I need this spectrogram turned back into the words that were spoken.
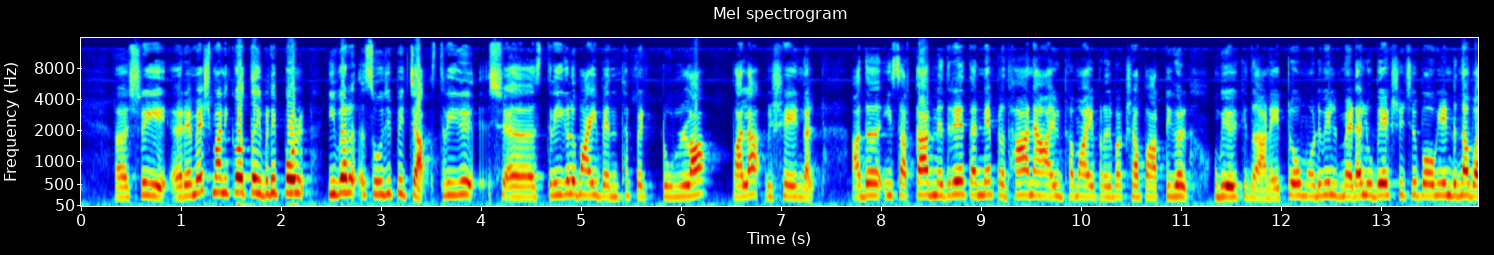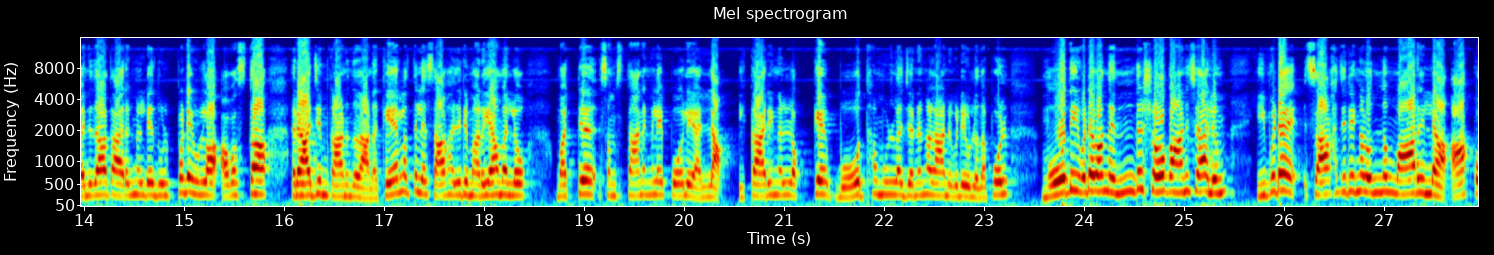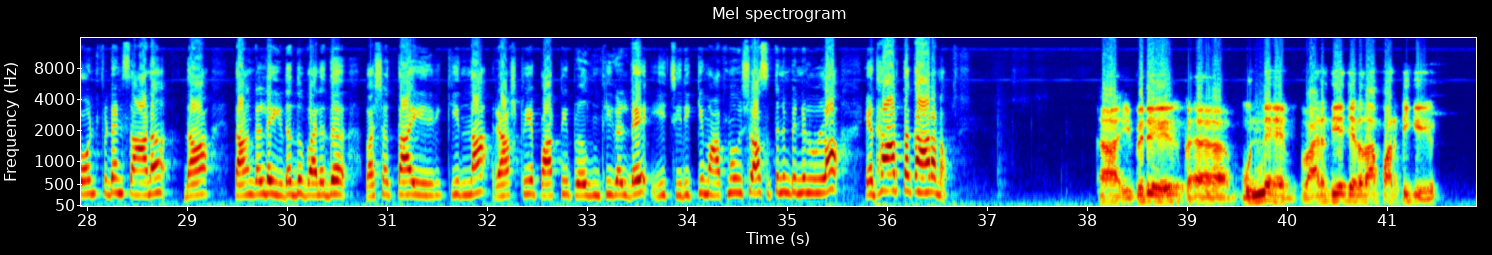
ശ്രീ രമേശ് മണിക്കോത്ത് ഇവിടെ ഇപ്പോൾ ഇവർ സൂചിപ്പിച്ച സ്ത്രീ സ്ത്രീകളുമായി ബന്ധപ്പെട്ടുള്ള പല വിഷയങ്ങൾ. അത് ഈ സർക്കാരിനെതിരെ തന്നെ പ്രധാന ആയുധമായി പ്രതിപക്ഷ പാർട്ടികൾ ഉപയോഗിക്കുന്നതാണ്. ഏറ്റവും ഒടുവിൽ മെഡൽ ഉപേക്ഷിച്ചു പോകേണ്ടുന്ന വനിതാ താരങ്ങളുടേത് ഉൾപ്പെടെയുള്ള അവസ്ഥ രാജ്യം കാണുന്നതാണ്. കേരളത്തിലെ സാഹചര്യം അറിയാമല്ലോ. മറ്റ് സംസ്ഥാനങ്ങളെ പോലെയല്ല. ഇക്കാര്യങ്ങളിലൊക്കെ ബോധമുള്ള ജനങ്ങളാണ് ഇവിടെയുള്ളത് അപ്പോൾ മോദി ഇവിടെ വന്ന് എന്ത് ഷോ കാണിച്ചാലും ഇവിടെ സാഹചര്യങ്ങളൊന്നും മാറില്ല. ആ കോൺഫിഡൻസ് ആണ് ദാ താങ്കളുടെ ഇടത് വലത് വശത്തായി ഇരിക്കുന്ന രാഷ്ട്രീയ പാർട്ടി പ്രതിനിധികളുടെ ഈ ചിരിക്കും ആത്മവിശ്വാസത്തിനും പിന്നിലുള്ള യഥാർത്ഥ കാരണം. ഇവർ മുന്നേ ഭാരതീയ ജനതാ പാർട്ടിക്ക്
